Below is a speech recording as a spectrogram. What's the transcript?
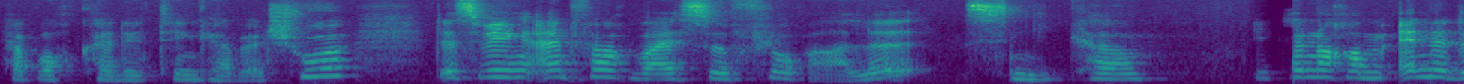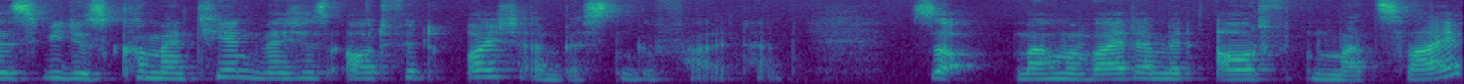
Ich habe auch keine Tinkerbell-Schuhe. Deswegen einfach weiße florale Sneaker. Ihr könnt auch am Ende des Videos kommentieren, welches Outfit euch am besten gefallen hat. So, machen wir weiter mit Outfit Nummer 2.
